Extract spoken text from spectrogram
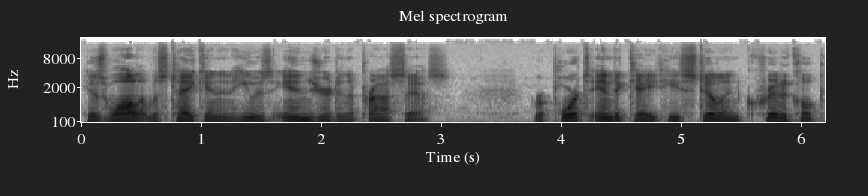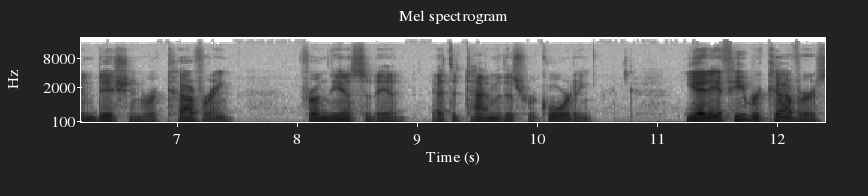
His wallet was taken and he was injured in the process. Reports indicate he's still in critical condition recovering from the incident at the time of this recording. Yet, if he recovers,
